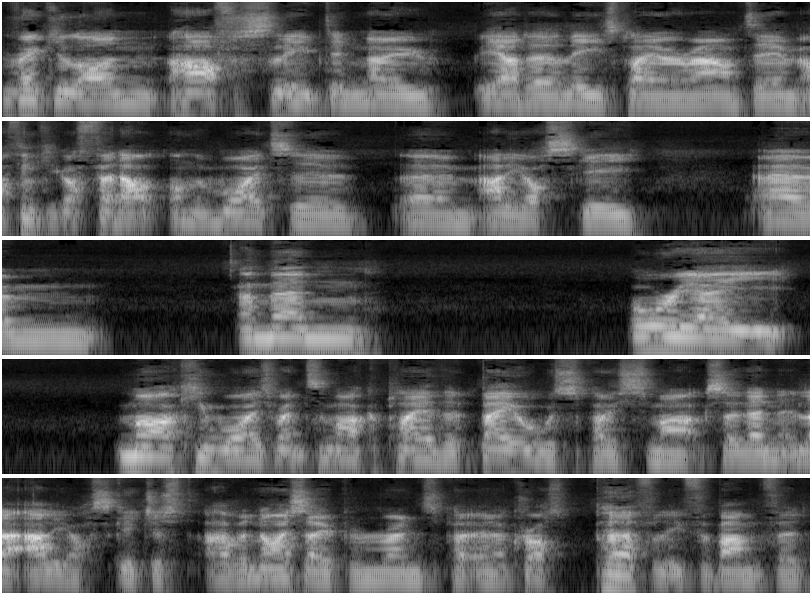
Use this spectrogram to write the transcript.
Reguilon, half asleep, didn't know he had a Leeds player around him. I think he got fed out on the wide to um, Alioski. Um, and then Aurier, marking wise, went to mark a player that Bale was supposed to mark. So then it let Alioski just have a nice open run to put in across perfectly for Bamford.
